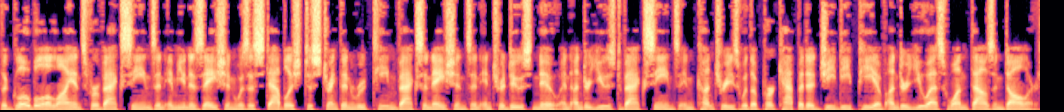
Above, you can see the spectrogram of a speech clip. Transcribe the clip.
the Global Alliance for Vaccines and Immunization was established to strengthen routine vaccinations and introduce new and underused vaccines in countries with a per capita GDP of under US $1,000.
